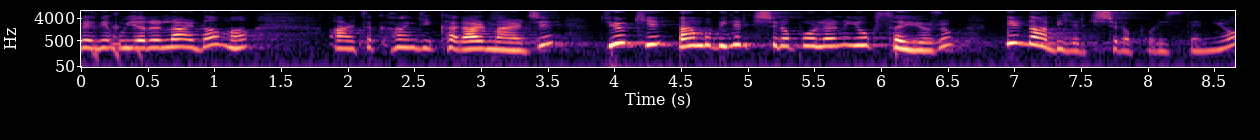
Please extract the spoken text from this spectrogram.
beni uyarırlardı ama artık hangi karar merci diyor ki ben bu bilirkişi raporlarını yok sayıyorum. Bir daha bilirkişi raporu isteniyor.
